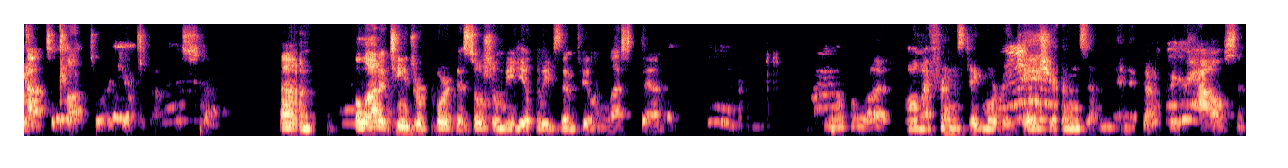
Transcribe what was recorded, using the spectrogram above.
got to talk to our kids about this stuff. Um, a lot of teens report that social media leaves them feeling less than. You know, uh, all my friends take more vacations and, and they've got a bigger house and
